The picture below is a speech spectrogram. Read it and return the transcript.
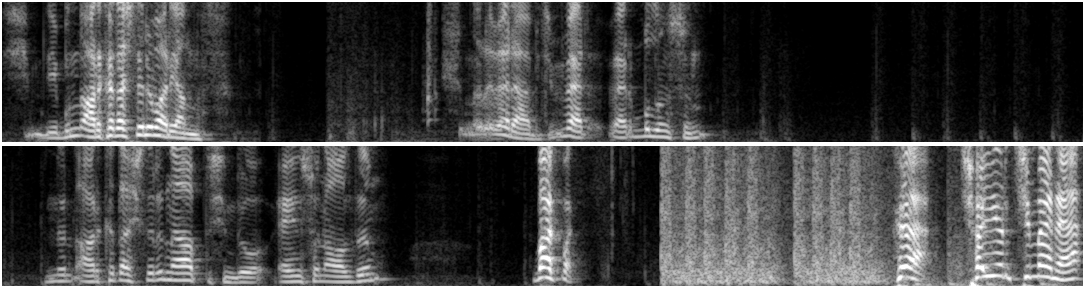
Şimdi bunun arkadaşları var yalnız. Şunları ver abicim ver ver bulunsun. Bunların arkadaşları ne yaptı şimdi o en son aldığım? Bak bak. Ha, çayır çimen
